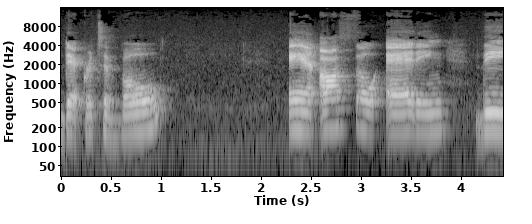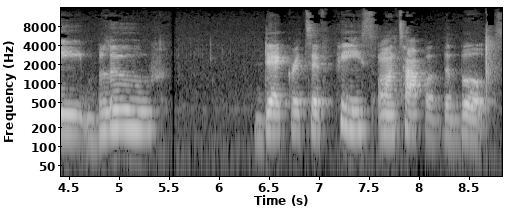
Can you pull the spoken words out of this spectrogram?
decorative bowl. And also adding the blue decorative piece on top of the books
